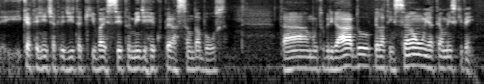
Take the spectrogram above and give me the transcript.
e que a gente acredita que vai ser também de recuperação da bolsa. Tá? Muito obrigado pela atenção e até o mês que vem.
